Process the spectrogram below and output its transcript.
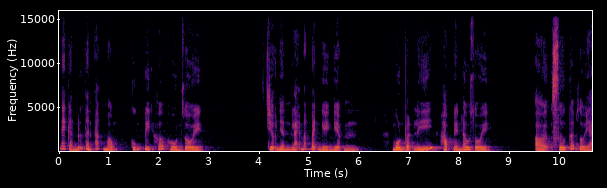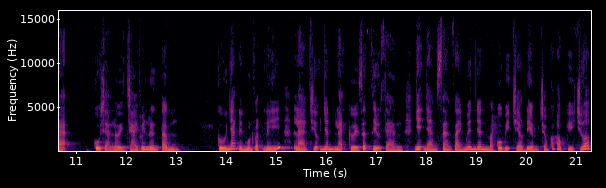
Ngay cả nữ thần ác mộng cũng bị hớp hồn rồi. Triệu nhân lại mắc bệnh nghề nghiệp. Môn vật lý, học đến đâu rồi? Ở sơ cấp rồi ạ. Cô trả lời trái với lương tâm. Cứ nhắc đến môn vật lý là triệu nhân lại cười rất dịu dàng, Nhẹ nhàng giảng giải nguyên nhân mà cô bị treo điểm trong các học kỳ trước.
